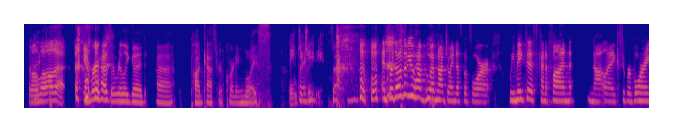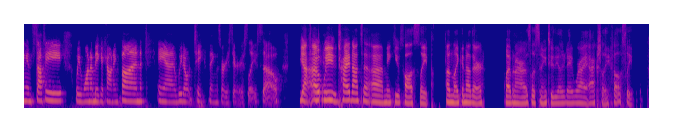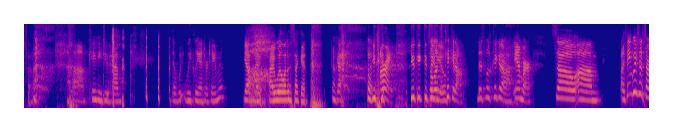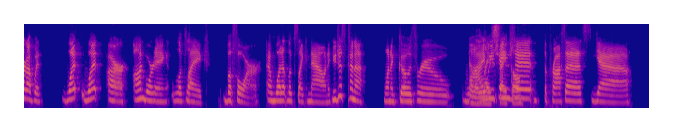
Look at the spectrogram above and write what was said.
All, all that. Amber has a really good uh, podcast recording voice. Thank you, Katie. So and for those of you who have who have not joined us before, we make this kind of fun, not like super boring and stuffy. We want to make accounting fun and we don't take things very seriously. So yeah, uh, we try not to uh, make you fall asleep, unlike another webinar I was listening to the other day where I actually fell asleep. So uh, Katie, do you have the w- weekly entertainment? yeah, I, I will in a second. Okay. You can- All right. You can So let's kick it off. Let's let's kick it off. Amber. So um I think we should start off with what what our onboarding looked like before and what it looks like now. And if you just kind of want to go through why we life changed cycle. it, the process, yeah.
